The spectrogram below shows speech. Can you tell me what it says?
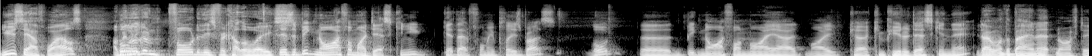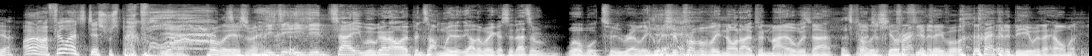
New South Wales. I've been Lord, looking forward to this for a couple of weeks. There's a big knife on my desk. Can you get that for me, please, bros? Lord, the big knife on my uh, my uh, computer desk in there. You don't want the bayonet knife, do you? I don't know. I feel like it's disrespectful. Yeah, probably is, he, man. did, he did say we were going to open something with it the other week. I said that's a World War II relic. We should probably not open mail with that. That's No, probably just killed a few cracking people. cracking a beer with a helmet.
